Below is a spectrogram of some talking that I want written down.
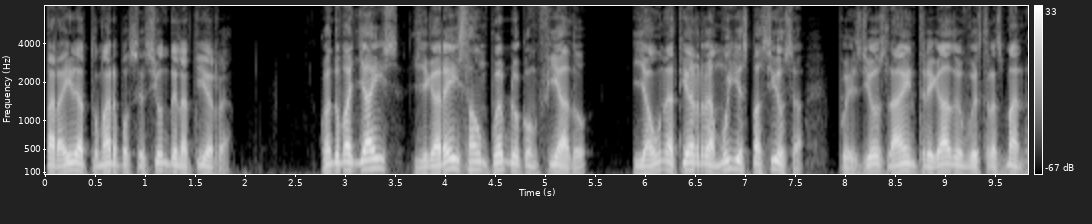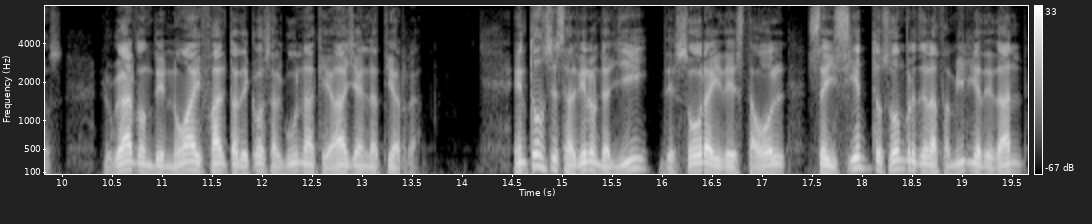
para ir a tomar posesión de la tierra. Cuando vayáis, llegaréis a un pueblo confiado y a una tierra muy espaciosa, pues Dios la ha entregado en vuestras manos lugar donde no hay falta de cosa alguna que haya en la tierra. Entonces salieron de allí, de Sora y de Estaol, seiscientos hombres de la familia de Dan,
